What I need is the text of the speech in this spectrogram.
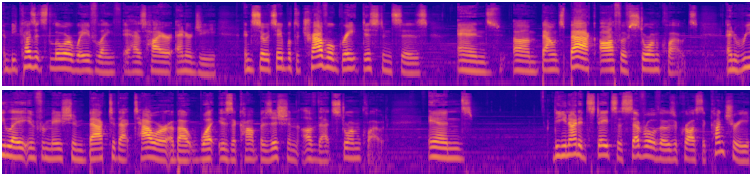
and because it's lower wavelength, it has higher energy. And so it's able to travel great distances and um, bounce back off of storm clouds and relay information back to that tower about what is the composition of that storm cloud. And the United States has several of those across the country,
